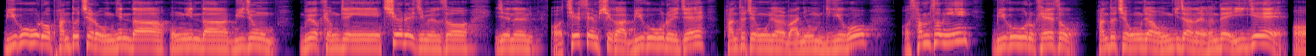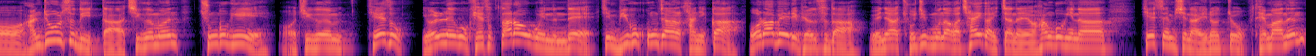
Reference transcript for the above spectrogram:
미국으로 반도체를 옮긴다, 옮긴다, 미중 무역 경쟁이 치열해지면서 이제는 어, TSMC가 미국으로 이제 반도체 공장을 많이 옮기고 어, 삼성이 미국으로 계속 반도체 공장 옮기잖아요. 근데 이게 어, 안 좋을 수도 있다. 지금은 중국이 어, 지금 계속 열내고 계속 따라오고 있는데 지금 미국 공장을 가니까 워라벨이 변수다. 왜냐 조직 문화가 차이가 있잖아요. 한국이나 TSMC나 이런 쪽 대만은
